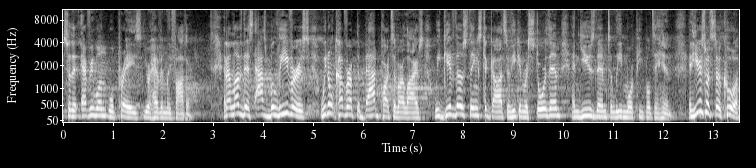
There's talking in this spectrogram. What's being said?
so that everyone will praise your heavenly Father. And I love this. As believers, we don't cover up the bad parts of our lives. We give those things to God so He can restore them and use them to lead more people to Him. And here's what's so cool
